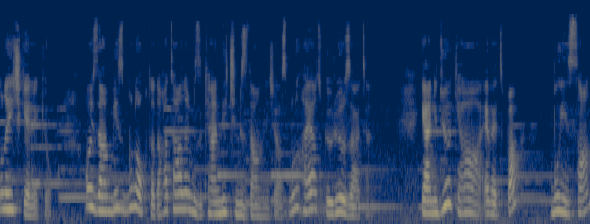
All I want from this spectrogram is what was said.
Buna hiç gerek yok. O yüzden biz bu noktada hatalarımızı kendi içimizde anlayacağız. Bunu hayat görüyor zaten. Yani diyor ki ha evet bak bu insan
